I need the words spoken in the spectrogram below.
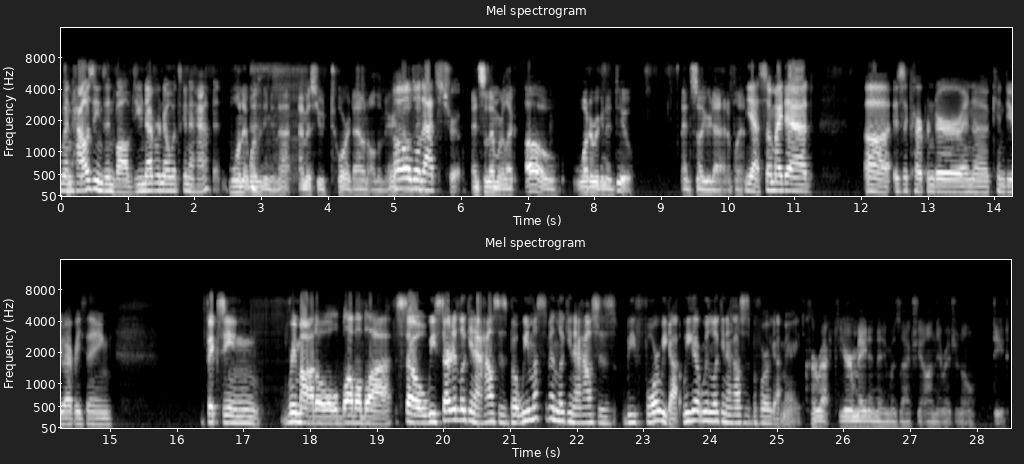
when housing's involved, you never know what's going to happen. Well, and it wasn't even that. MSU tore down all the married Oh, well, that's true. And so then we're like, oh, what are we gonna do? And so your dad had a plan. Yeah, so my dad uh, is a carpenter and uh, can do everything fixing, remodel, blah, blah, blah. So we started looking at houses, but we must have been looking at houses before we got, we got, we were looking at houses before we got married. Correct. Your maiden name was actually on the original deed.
